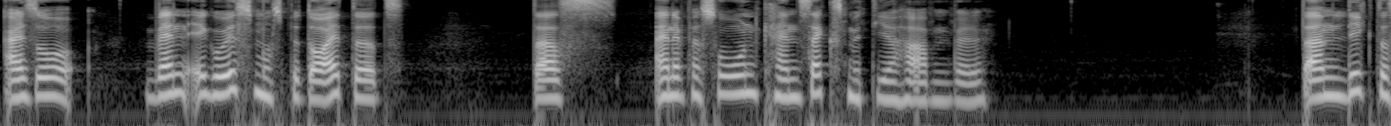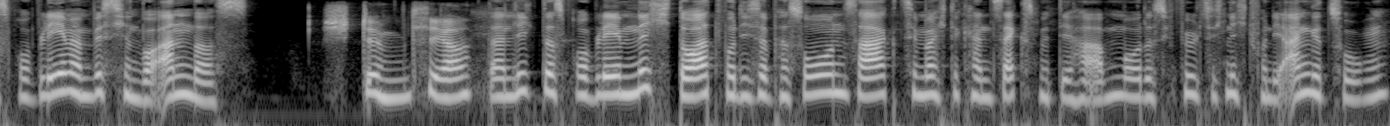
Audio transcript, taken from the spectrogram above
Also, wenn Egoismus bedeutet, dass eine Person keinen Sex mit dir haben will, dann liegt das Problem ein bisschen woanders. Stimmt, ja. Dann liegt das Problem nicht dort, wo diese Person sagt, sie möchte keinen Sex mit dir haben oder sie fühlt sich nicht von dir angezogen,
